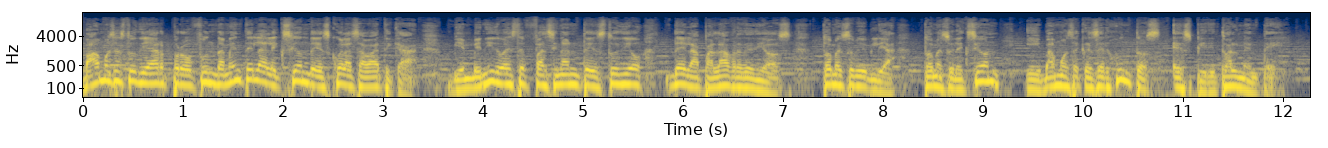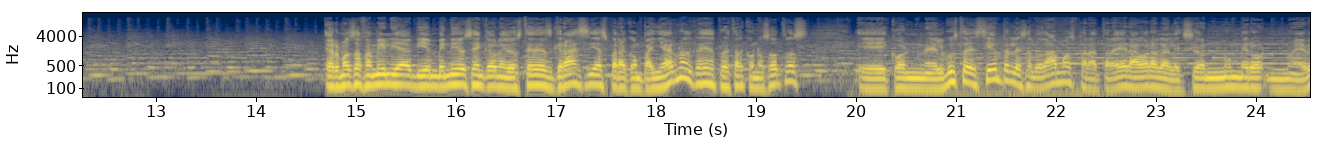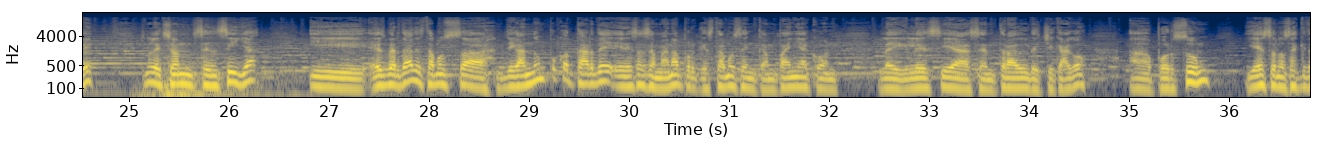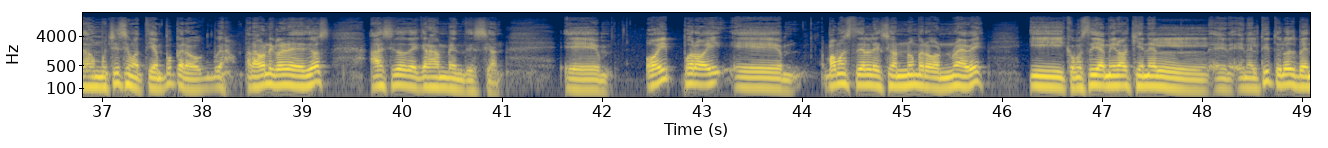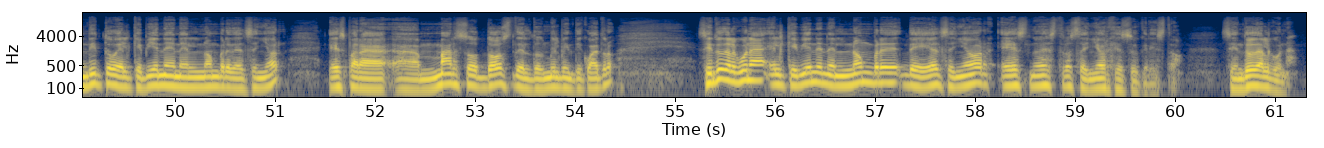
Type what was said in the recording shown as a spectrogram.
Vamos a estudiar profundamente la lección de escuela sabática. Bienvenido a este fascinante estudio de la palabra de Dios. Tome su Biblia, tome su lección y vamos a crecer juntos espiritualmente. Hermosa familia, bienvenidos en cada uno de ustedes. Gracias por acompañarnos, gracias por estar con nosotros. Eh, con el gusto de siempre les saludamos para traer ahora la lección número 9. Una lección sencilla y es verdad, estamos ah, llegando un poco tarde en esta semana porque estamos en campaña con la Iglesia Central de Chicago ah, por Zoom. Y eso nos ha quitado muchísimo tiempo, pero bueno, para una gloria de Dios ha sido de gran bendición. Eh, hoy por hoy eh, vamos a estudiar la lección número 9 y como usted ya miró aquí en el, en, el título, es bendito el que viene en el nombre del Señor. Es para ah, marzo 2 del 2024. Sin duda alguna, el que viene en el nombre de el Señor es nuestro Señor Jesucristo. Sin duda alguna.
